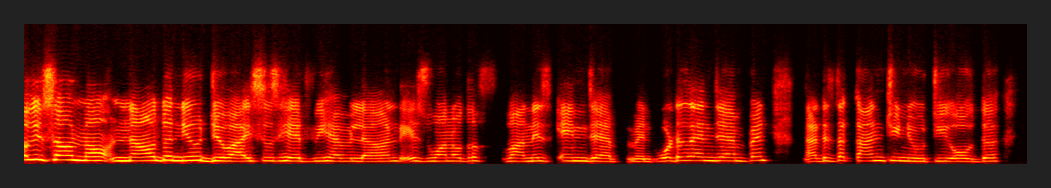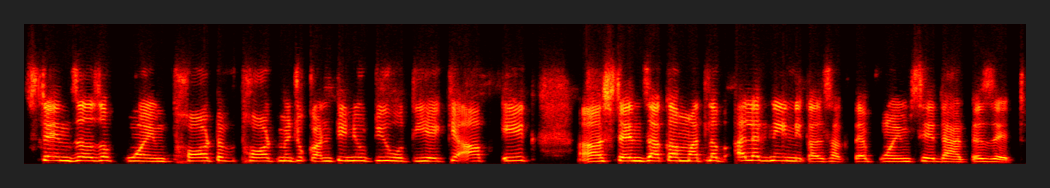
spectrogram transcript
Okay, so now now the new devices here we have learned is one of the one is enjambment. What is enjambment? That is the continuity of the stanzas of poem. Thought of thought में जो continuity होती है कि आप एक uh, stanza का मतलब अलग नहीं निकल सकता है poem से. That is it.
